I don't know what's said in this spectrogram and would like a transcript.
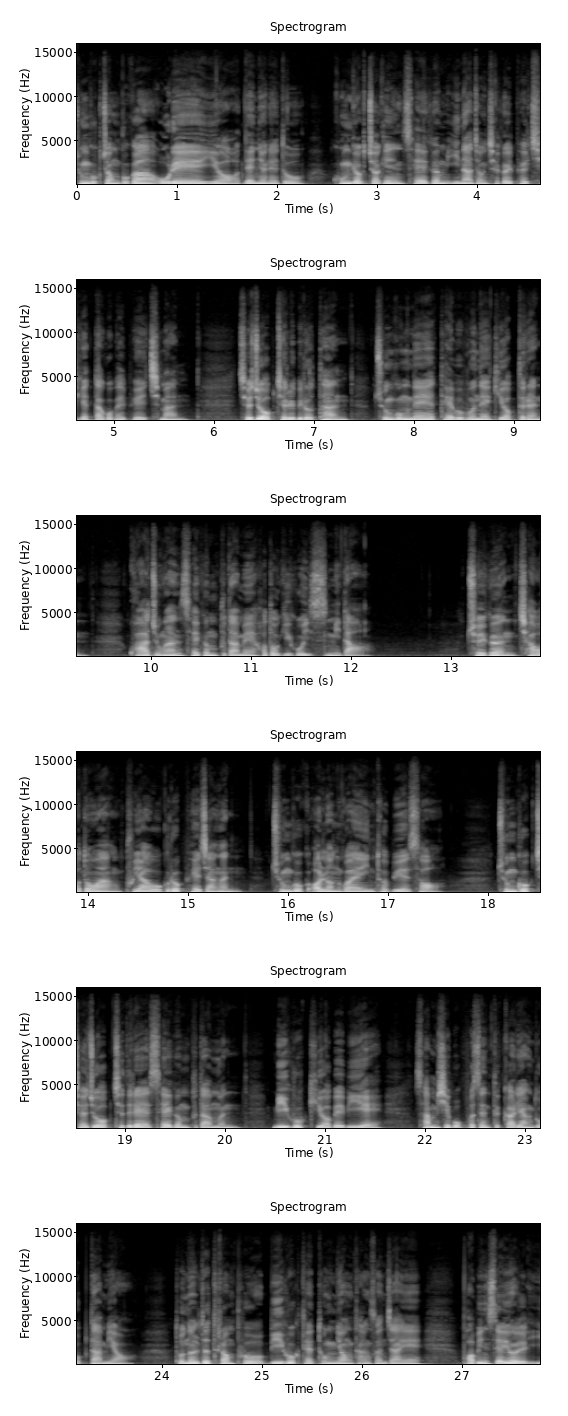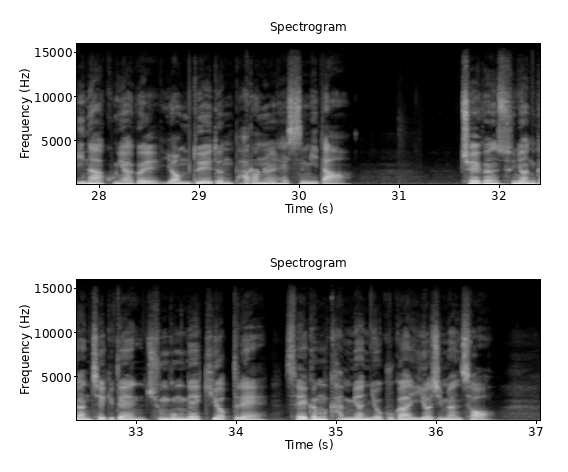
중국 정부가 올해에 이어 내년에도 공격적인 세금 인하 정책을 펼치겠다고 발표했지만 제조업체를 비롯한 중국 내 대부분의 기업들은 과중한 세금 부담에 허덕이고 있습니다. 최근 차오동왕 푸야오 그룹 회장은 중국 언론과의 인터뷰에서 중국 제조업체들의 세금 부담은 미국 기업에 비해 35%가량 높다며 도널드 트럼프 미국 대통령 당선자의 법인세율 인하 공약을 염두에 둔 발언을 했습니다. 최근 수년간 제기된 중국 내 기업들의 세금 감면 요구가 이어지면서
